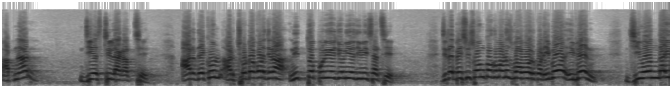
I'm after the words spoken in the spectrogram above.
আপনার জিএসটি লাগাচ্ছে। আর দেখুন, আর ছোট করে যেটা নিত্য প্রয়োজনীয় জিনিস আছে, যেটা বেশি সংখ্যক মানুষ ব্যবহার করে। ইভেন জীবনদায়ী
